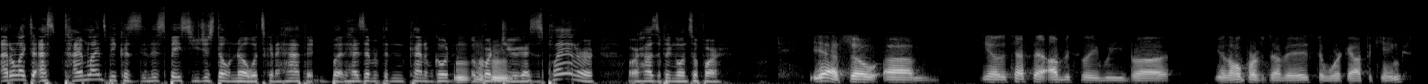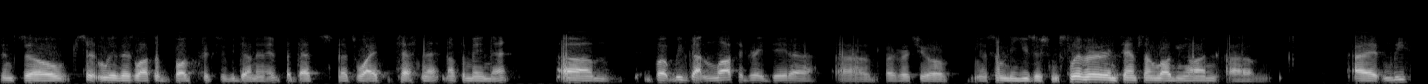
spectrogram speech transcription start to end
I don't like to ask timelines because in this space you just don't know what's going to happen. But has everything kind of go Mm-hmm. according to your guys' plan, or or how's it been going so far? Yeah, so um, you know, the test net obviously we've uh, you know the whole purpose of it is to work out the kinks, and so certainly there's lots of bug fixes to be done in it, but that's that's why it's a test net, not the main net. Um, but we've gotten lots of great data uh, by virtue of you know some of the users from Sliver and Samsung logging on. Um, at least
